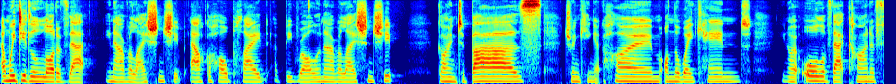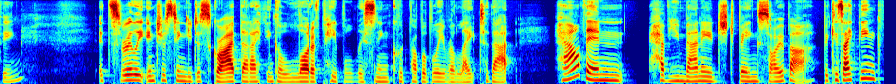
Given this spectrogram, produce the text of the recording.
and we did a lot of that in our relationship. Alcohol played a big role in our relationship. Going to bars, drinking at home on the weekend, you know, all of that kind of thing. It's really interesting you described that. I think a lot of people listening could probably relate to that. How then have you managed being sober? Because I think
